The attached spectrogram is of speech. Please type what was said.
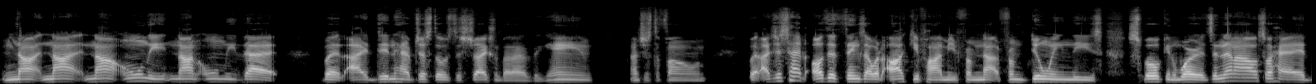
not not not only not only that, but I didn't have just those distractions, but I had the game, not just the phone. But I just had other things that would occupy me from not from doing these spoken words, and then I also had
